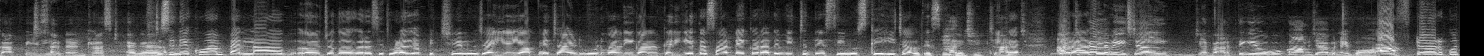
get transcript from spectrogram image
ਕਾਫੀ। ਸਾਡਾ ਇੰਟਰਸਟ ਹੈਗਾ। ਤੁਸੀਂ ਦੇਖੋ ਮੈਮ ਪਹਿਲਾਂ ਜਦੋਂ ਅਗਰ ਅਸੀਂ ਥੋੜਾ ਜਿਹਾ ਪਿੱਛੇ ਨੂੰ ਜਾਈਏ ਜਾਂ ਆਪਣੇ ਚਾਈਲਡਹੂਡ ਵਾਲੀ ਗੱਲ ਕਰੀਏ ਤਾਂ ਸਾਡੇ ਘਰਾਂ ਦੇ ਵਿੱਚ ਦੇਸੀ ਨੁਸਖੇ ਹੀ ਚੱਲਦੇ ਹਾਂਜੀ ਠੀਕ ਹੈ ਹਾਂਜੀ। ਅੱਜ ਕੱਲ ਵੀ ਚੱਲ ਜੇ ਵਰਤੀਏ ਉਹ ਕਾਮਯਾਬ ਨੇ ਬਹੁਤ ਆਫਟਰ ਕੁਝ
